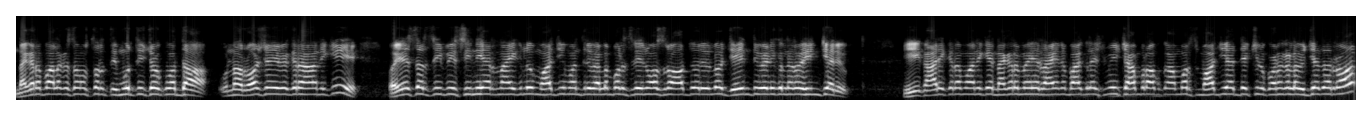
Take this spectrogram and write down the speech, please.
నగరపాలక సంస్థల తిమూర్తి చౌక్ వద్ద ఉన్న రోషయ్య విగ్రహానికి వైఎస్ఆర్సీపీ సీనియర్ నాయకులు మాజీ మంత్రి వెల్లంపల్లి శ్రీనివాసరావు ఆధ్వర్యంలో జయంతి వేడుకలు నిర్వహించారు. ఈ కార్యక్రమానికి నగర mayor Rayana Bhagyalakshmi chamber of commerce మాజీ అధ్యక్షులు కొనగళ్ళ విజయధర్రావు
